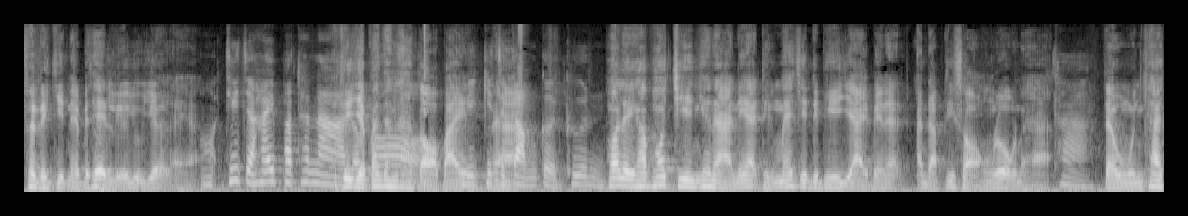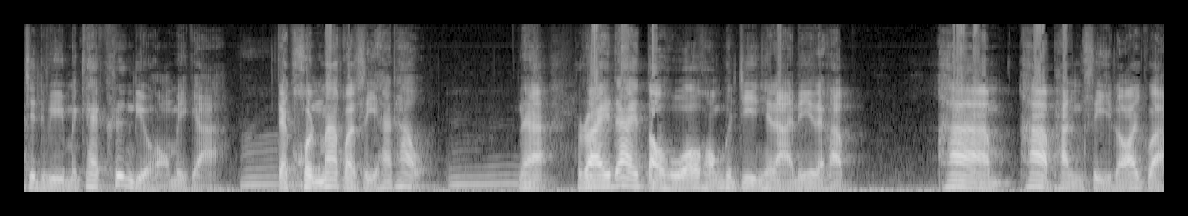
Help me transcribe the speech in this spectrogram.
เศรษฐกิจในประเทศเหลืออยู่เยอะเลยฮะอ๋อที่จะให้พัฒนาที่จะแล้วก็พัฒนาต่อไปมีกิจกรรมเกิดขึ้น เพราะอะไรครับเพราะจีนขนาดเนี้ยถึงแม้ GDP ใหญ่เป็นอันดับที่สองของโลกนะฮะค่ะแต่มูลค่า GDP มันแค่ครึ่งเดียวของอเมริกา แต่คนมากกว่า4ี่ห้าเท่า นะฮะรายได้ต่อหัวของคนจีนขนาดนี้นะครับห้าห้าพันสี่ร้อยกว่า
